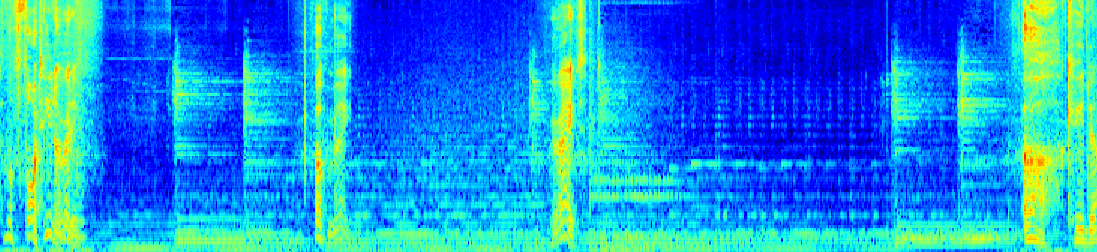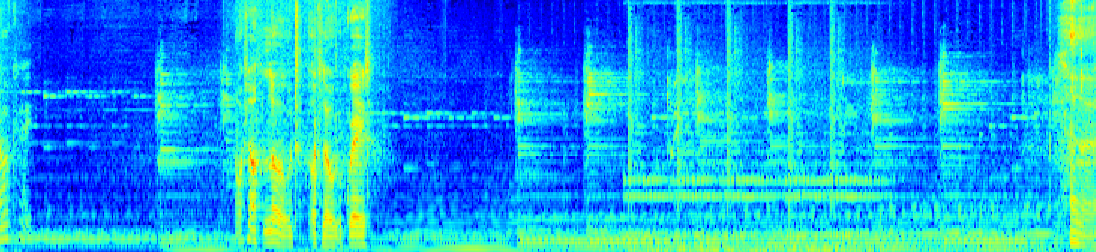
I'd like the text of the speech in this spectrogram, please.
Level 14 already. Fuck me. Right. Oh, okay, okay. Upload? Upload, upgrade. Huh.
